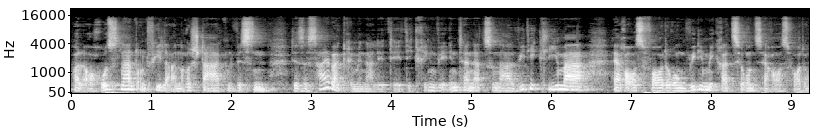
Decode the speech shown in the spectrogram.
weil auch Russland und viele andere Staaten wissen, diese Cyberkriminalität, die kriegen wir international wie die Klimaherausforderung, wie die Migrationsherausforderung,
